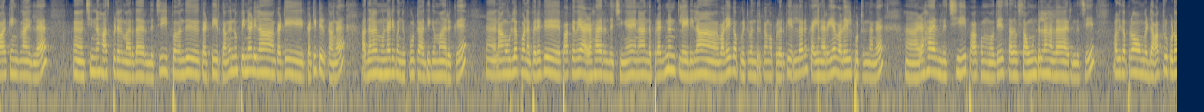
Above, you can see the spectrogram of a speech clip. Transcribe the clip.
பார்க்கிங்லாம் இல்லை. சின்ன ஹாஸ்பிட்டல் மாதிரி தான் இருந்துச்சு. இப்போ வந்து கட்டியிருக்காங்க. இன்னும் பின்னாடிலாம் கட்டி கட்டிட்டு இருக்காங்க. அதனால் முன்னாடி கொஞ்சம் கூட்டம் அதிகமாக இருக்குது நாங்கள் உள்ளே போன பிறகு பார்க்கவே அழகாக இருந்துச்சுங்க. ஏன்னா அந்த ப்ரெக்னென்ட் லேடிலாம் வளைகாப்பு போயிட்டு வந்திருக்காங்க போல இருக்குது எல்லோரும் கை நிறைய வளையல் போட்டிருந்தாங்க. அழகாக இருந்துச்சு பார்க்கும் போதே ச சவுண்டெல்லாம் நல்லா இருந்துச்சு. அதுக்கப்புறம் அவங்க டாக்டர் கூட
